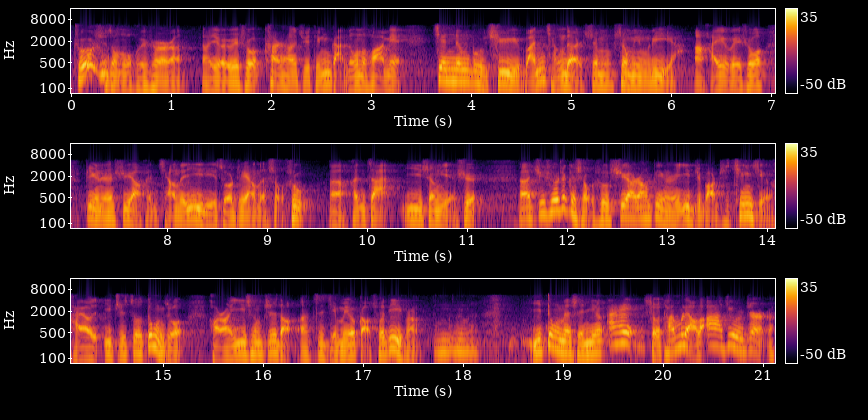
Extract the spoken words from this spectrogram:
这是怎么回事啊？啊，有一位说，看上去挺感动的画面，坚贞不屈、顽强的生生命力呀！啊，还有一位说，病人需要很强的毅力做这样的手术啊，很赞，医生也是。啊，据说这个手术需要让病人一直保持清醒，还要一直做动作，好让医生知道啊自己没有搞错地方。嗯，一动那神经，哎，手弹不了了啊，就是这儿。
